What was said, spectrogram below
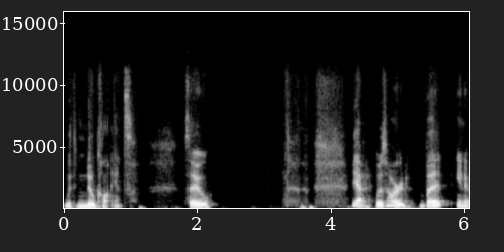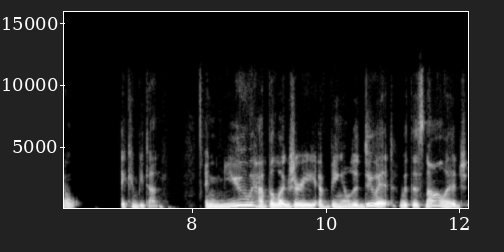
with no clients. So, yeah, it was hard, but you know, it can be done. And you have the luxury of being able to do it with this knowledge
